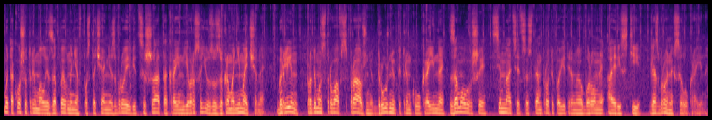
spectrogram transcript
ми також отримали запевнення в постачанні зброї від США та країн Євросоюзу, зокрема Німеччини. Берлін продемонстрував справжню дружню підтримку України, замовивши 17 систем протиповітряної оборони Айріс-Ті для збройних сил України.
